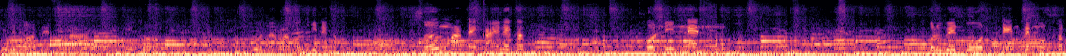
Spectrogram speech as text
จะไปทอดในศาลาดนี่ก็บนนางรำเมื่อกี้นะครับเซิร์งมาแต่ไกลเลยครับ คนนี่แน่น บริเวณโบสถ์เต็มไปหมดครับ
